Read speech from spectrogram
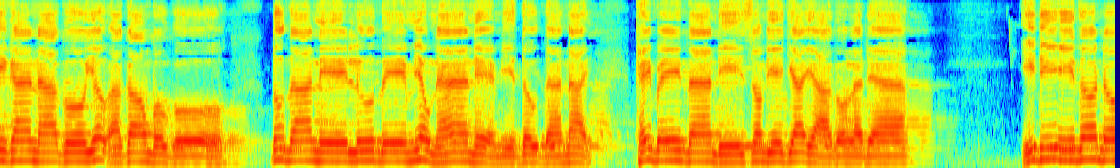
ဤခန္ဓာကိုရုပ်အကောင်ပုဂ္ဂိုလ်သုတ္တနေလူသေးမြုပ်နှံတဲ့မြေတုတ်တန်၌ခိပိတံဒီစွန်ပြေကြရကုန်လတံ ဣတိဤသောဒုံ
